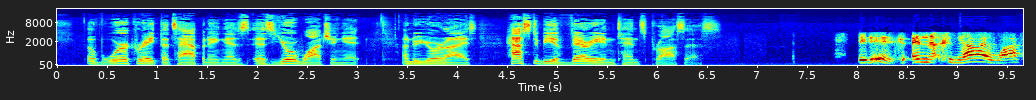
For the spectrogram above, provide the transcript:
of work rate that's happening as as you're watching it under your eyes has to be a very intense process. It is, and because now I watch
